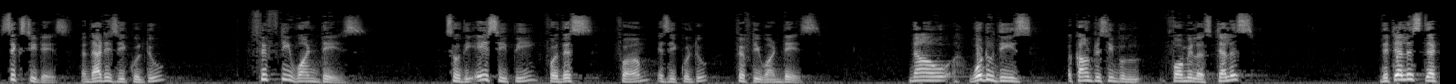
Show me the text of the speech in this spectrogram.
60 days, and that is equal to 51 days. So the ACP for this firm is equal to 51 days. Now, what do these account receivable formulas tell us? They tell us that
